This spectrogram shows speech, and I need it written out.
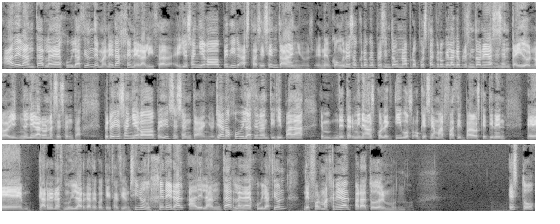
adelantar la edad de jubilación de manera generalizada. Ellos han llegado a pedir hasta 60 años. En el Congreso creo que presentaron una propuesta, creo que la que presentaron era 62, no, no llegaron a 60. Pero ellos han llegado a pedir 60 años. Ya no jubilación anticipada en determinados colectivos o que sea más fácil para los que tienen eh, carreras muy largas de cotización, sino en general adelantar la edad de jubilación de forma general para todo el mundo. Esto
